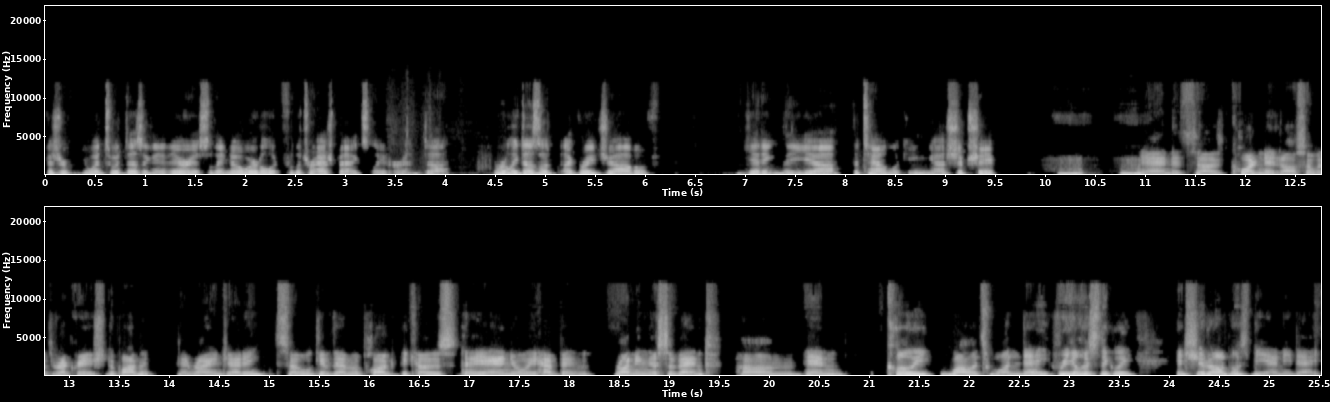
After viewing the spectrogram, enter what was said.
because you you went to a designated area, so they know where to look for the trash bags later. And uh, it really does a, a great job of getting the uh, the town looking uh, ship shape. Mm-hmm. Mm-hmm. Yeah, and it's uh, coordinated also with the recreation department and Ryan Jette. So we'll give them a plug because they annually have been running this event. Um, and clearly, while it's one day, realistically, it should almost be any day.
